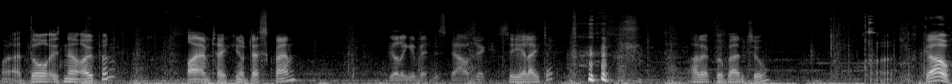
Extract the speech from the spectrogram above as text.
Well, that door is now open. I am taking your desk fan. Feeling a bit nostalgic? See you later. I don't feel bad at all. Alright, let's go.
